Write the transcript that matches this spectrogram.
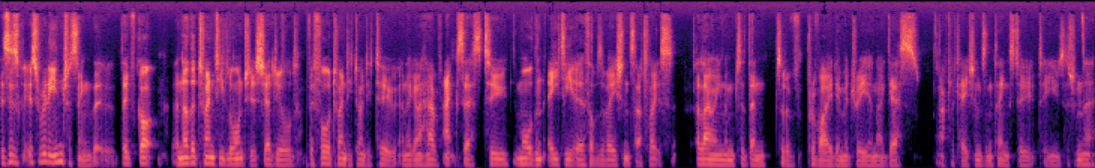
this is it's really interesting that they've got another 20 launches scheduled before 2022, and they're going to have access to more than 80 Earth observation satellites, allowing them to then sort of provide imagery and I guess applications and things to to users from there.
